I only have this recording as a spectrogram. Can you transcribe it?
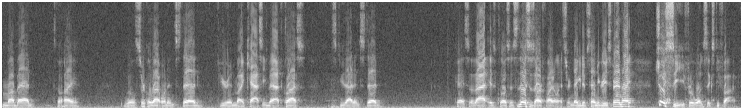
My bad. So I will circle that one instead. If you're in my CAHSEE math class, let's do that instead. Okay, so that is closest. This is our final answer. Negative 10 degrees Fahrenheit. Choice C for 165.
